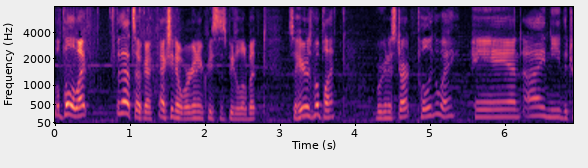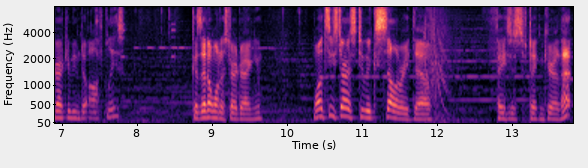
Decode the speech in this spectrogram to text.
We'll pull away. But that's okay. Actually, no, we're going to increase the speed a little bit. So here's my plan. We're going to start pulling away. And I need the tractor beam to off, please. Because I don't want to start dragging him. Once he starts to accelerate, though, phasers have taken care of that.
